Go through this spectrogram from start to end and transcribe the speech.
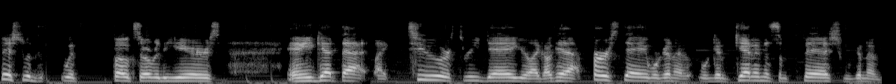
fished with with folks over the years and you get that like two or three day you're like okay that first day we're gonna we're gonna get into some fish we're gonna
